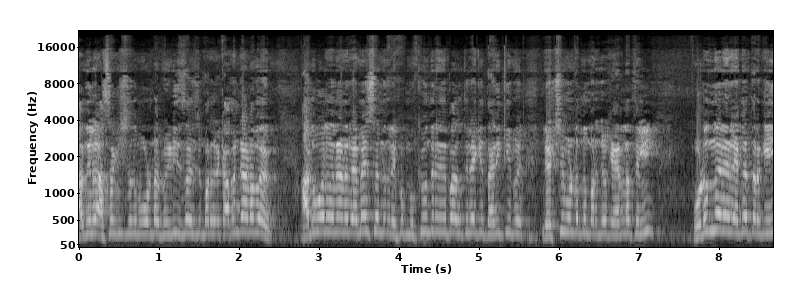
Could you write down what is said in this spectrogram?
അതിൽ അസഹിഷ്ണത പോകേണ്ട പി ഡി സതീശൻ പറഞ്ഞൊരു കമന്റാണത്. അതുപോലെ തന്നെയാണ് രമേശ് ചെന്നിത്തല ഇപ്പൊ മുഖ്യമന്ത്രി പദത്തിലേക്ക് തനിക്ക് ലക്ഷ്യമുണ്ടെന്നും പറഞ്ഞു കേരളത്തിൽ പൊടുന്നനെ രംഗത്തിറങ്ങി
